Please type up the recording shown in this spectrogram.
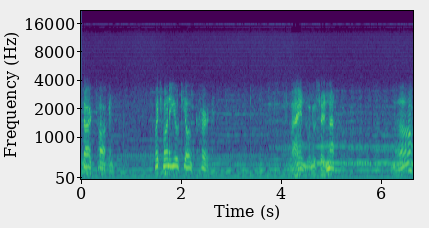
Start talking. Which one of you killed Kirk? I ain't gonna say nothing. No?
